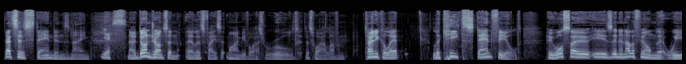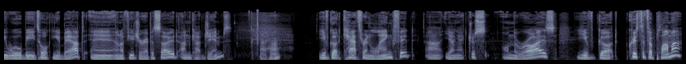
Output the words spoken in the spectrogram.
that's his stand-in's name. Yes. No, Don Johnson. Uh, let's face it, Miami Vice ruled. That's why I love him. Toni Collette, Lakeith Stanfield, who also is in another film that we will be talking about uh, on a future episode, Uncut Gems. Uh huh. You've got Katherine Langford, uh, young actress on the rise. You've got Christopher Plummer.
